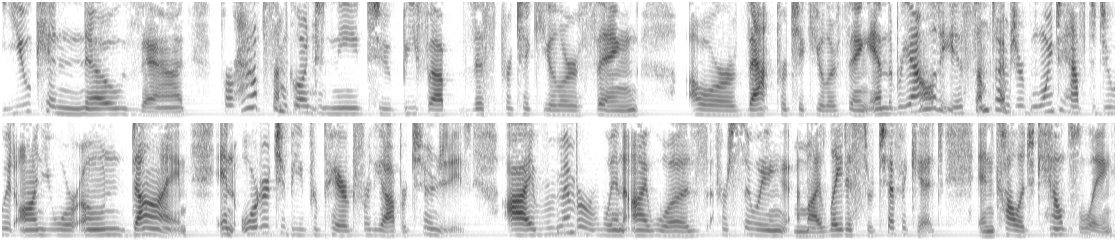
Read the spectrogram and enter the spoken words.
you can know that perhaps I'm going to need to beef up this particular thing or that particular thing. And the reality is sometimes you're going to have to do it on your own dime in order to be prepared for the opportunities. I remember when I was pursuing my latest certificate in college counseling,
